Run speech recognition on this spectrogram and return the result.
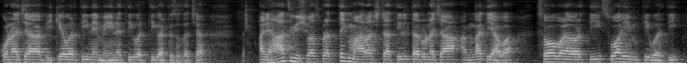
कोणाच्या भिकेवरती नाही मेहनतीवरती करतोय स्वतःच्या. आणि हाच विश्वास प्रत्येक महाराष्ट्रातील तरुणाच्या अंगात यावा स्वबळावरती स्वहिमतीवरती.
